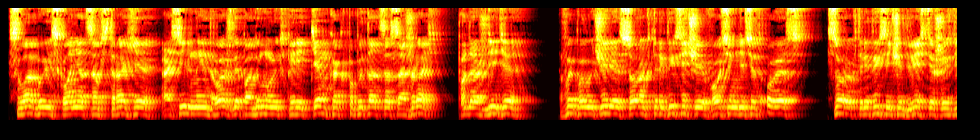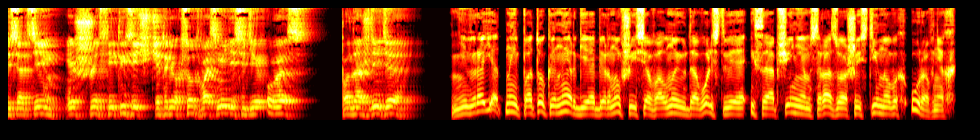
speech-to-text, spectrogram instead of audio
Слабые склонятся в страхе, а сильные дважды подумают перед тем, как попытаться сожрать. Подождите. Вы получили 43 080 ОС, 43 267 из 6480 ОС. Подождите. Невероятный поток энергии, обернувшийся волной удовольствия и сообщением сразу о шести новых уровнях.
